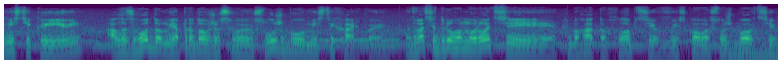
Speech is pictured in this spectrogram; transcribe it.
місті Києві, але згодом я продовжив свою службу у місті Харкові. У 22-му році багато хлопців, військовослужбовців,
